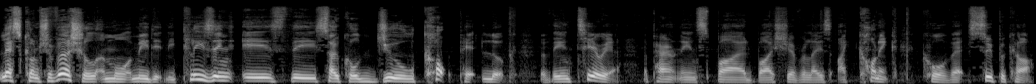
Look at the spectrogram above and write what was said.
Less controversial and more immediately pleasing is the so called dual cockpit look of the interior, apparently inspired by Chevrolet's iconic Corvette supercar,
